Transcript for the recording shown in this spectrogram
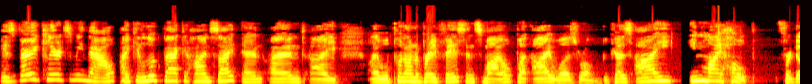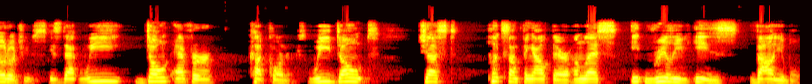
It's very clear to me now. I can look back at hindsight and and I I will put on a brave face and smile, but I was wrong because I in my hope for Dodo Juice is that we don't ever cut corners. We don't just put something out there unless it really is valuable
